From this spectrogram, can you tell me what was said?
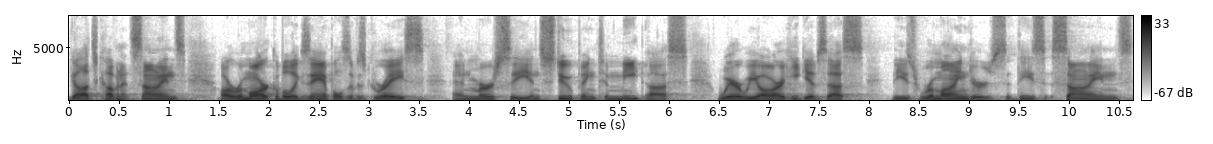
God's covenant signs are remarkable examples of his grace and mercy in stooping to meet us where we are. He gives us these reminders, these signs.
